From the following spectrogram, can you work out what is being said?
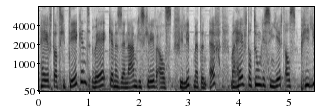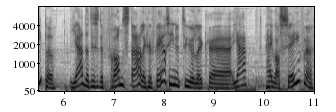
hij heeft dat getekend. Wij kennen zijn naam geschreven als Philippe met een F, maar hij heeft dat toen gesigneerd als Philippe. Ja, dat is de Franstalige versie natuurlijk. Eh, ja, hij was zeven.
